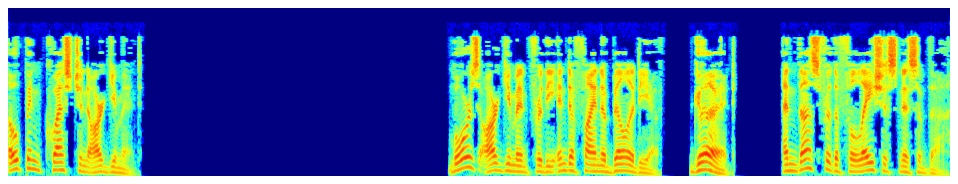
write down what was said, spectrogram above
Open question argument Moore's argument for the indefinability of good and thus for the fallaciousness of the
